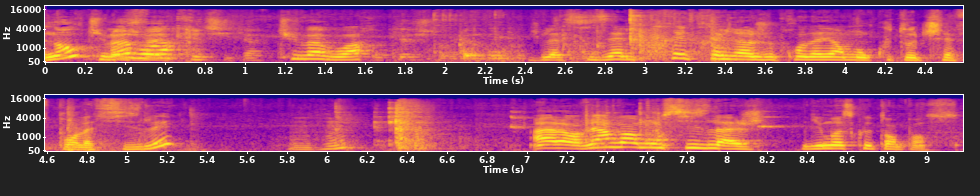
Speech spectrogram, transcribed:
Non, tu Là, vas je vais voir. être critique. hein. Tu vas voir. Ok, je te regarde. Je la cisèle très très bien. Je prends d'ailleurs mon couteau de chef pour la ciseler. Mhm. Alors, viens voir mon ciselage. Dis-moi ce que t'en penses.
